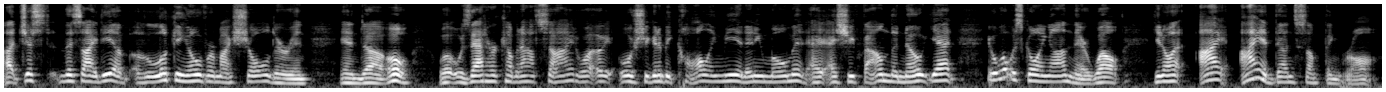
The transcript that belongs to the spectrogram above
uh, just this idea of, of, looking over my shoulder and, and uh, oh, well, was that her coming outside? Uh, was she going to be calling me at any moment? Has she found the note yet? You know, what was going on there? Well, you know what? I, I had done something wrong.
